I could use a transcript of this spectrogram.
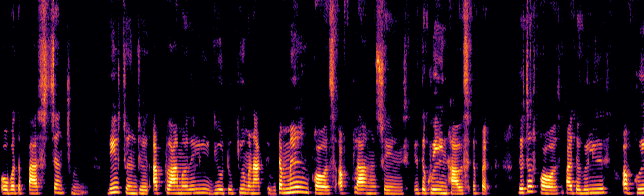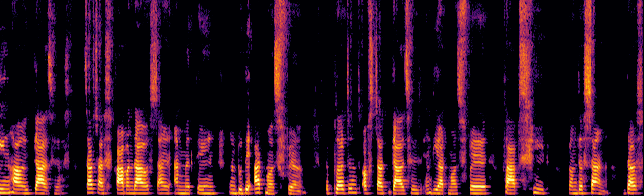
over the past century. These changes are primarily due to human activity. The main cause of climate change is the greenhouse effect. This is caused by the release of greenhouse gases such as carbon dioxide and methane into the atmosphere. The presence of such gases in the atmosphere traps heat from the sun, thus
